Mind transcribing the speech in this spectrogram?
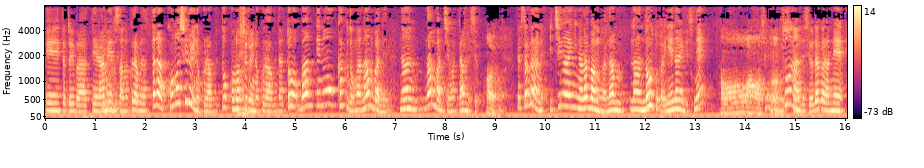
えー例えばテーラーメイドさんのクラブだったらこの種類のクラブとこの種類のクラブだと、番手の角度が何番で何何番違うってあるんですよ。はいはい。でだからね一概に7番が何何度とか言えないんですね。あーあー、そうなんですか。そうなんですよ。だからね、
